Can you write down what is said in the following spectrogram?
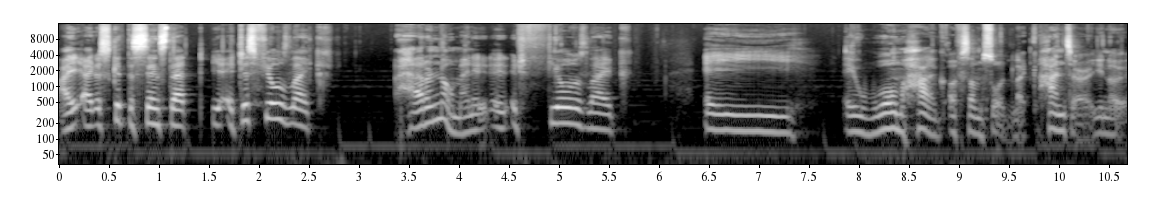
I I just get the sense that it just feels like I don't know, man. It it, it feels like a a warm hug of some sort, like Hunter. You know,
